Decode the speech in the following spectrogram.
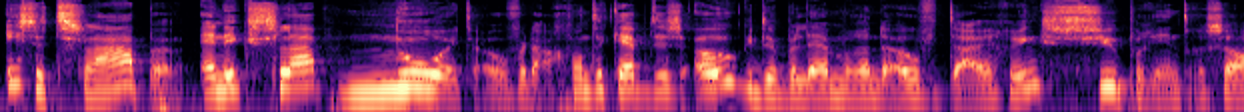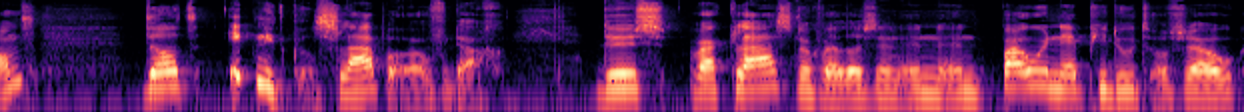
is het slapen. En ik slaap nooit overdag. Want ik heb dus ook de belemmerende overtuiging, super interessant, dat ik niet kan slapen overdag. Dus waar Klaas nog wel eens een, een, een powernapje doet of zo,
